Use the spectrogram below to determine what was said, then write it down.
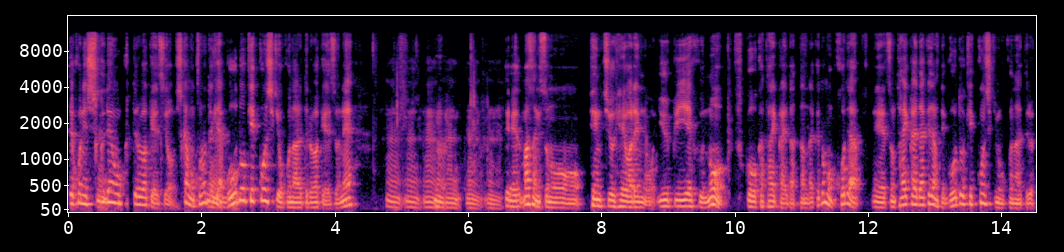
で、ここに祝電を送ってるわけですよ。しかもこの時は合同結婚式行われてるわけですよね。で、まさにその、天中平和連合、UPF の福岡大会だったんだけども、ここでは、えーその大会だけじゃなくて合同結婚式も行われている。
